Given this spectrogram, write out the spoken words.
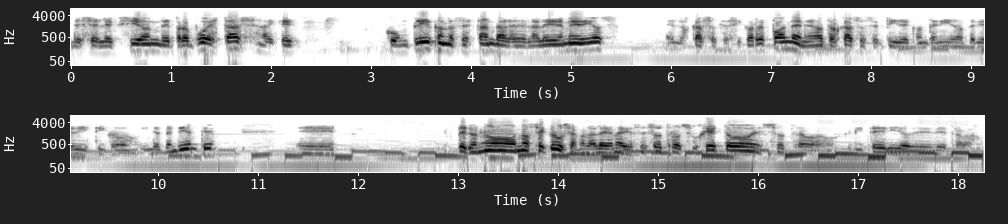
de selección de propuestas hay que cumplir con los estándares de la ley de medios, en los casos que así corresponden, en otros casos se pide contenido periodístico independiente, eh, pero no, no se cruza con la ley de medios, es otro sujeto, es otro criterio de, trabajo.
